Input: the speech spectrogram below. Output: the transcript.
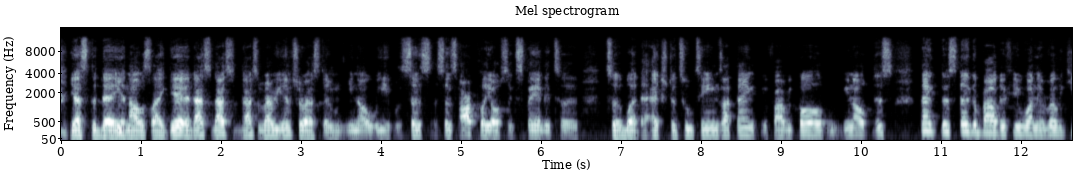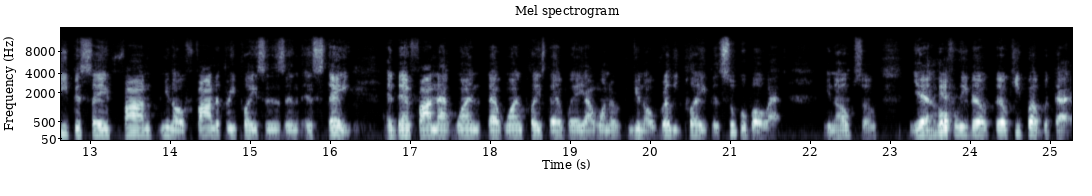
yesterday, and I was like, yeah, that's that's that's very interesting. You know, we since since our playoffs expanded to to what the extra two teams, I think, if I recall. You know, just think just think about if you want to really keep it safe, find you know find the three places and, and stay. And then find that one that one place that where y'all want to you know really play the Super Bowl at, you know. So yeah, Yeah. hopefully they'll they'll keep up with that.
